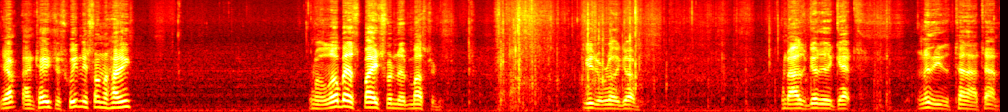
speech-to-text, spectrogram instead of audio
Yep, and taste the sweetness from the honey with a little bit of spice from the mustard. These are really good. About as good as it gets. These are 10 out of 10.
